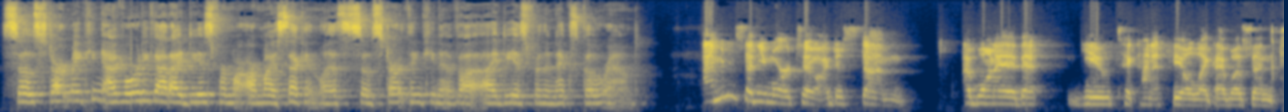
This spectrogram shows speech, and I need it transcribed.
So start making. I've already got ideas from our, my second list. So start thinking of uh, ideas for the next go round. I'm going to send you more too. I just um, I wanted you to kind of feel like I wasn't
